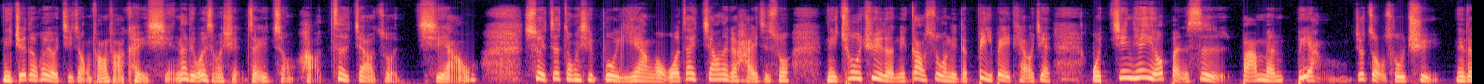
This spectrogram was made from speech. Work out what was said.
你觉得会有几种方法可以写？那你为什么选这一种？好，这叫做教。所以这东西不一样哦。我在教那个孩子说：“你出去了，你告诉我你的必备条件。我今天有本事把门砰就走出去。”你的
